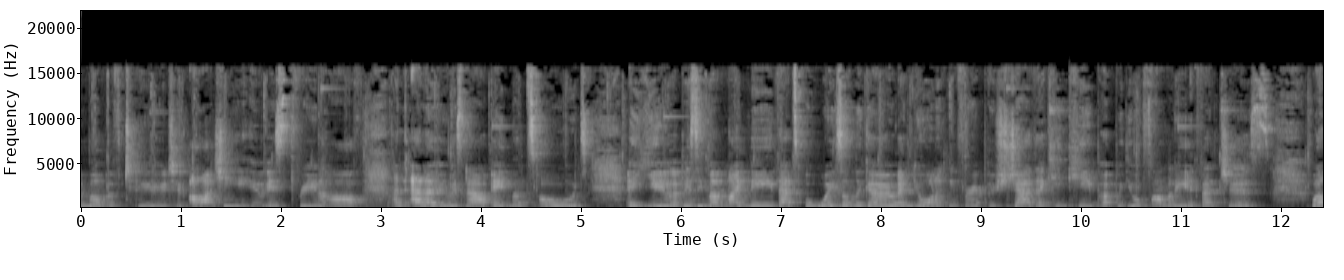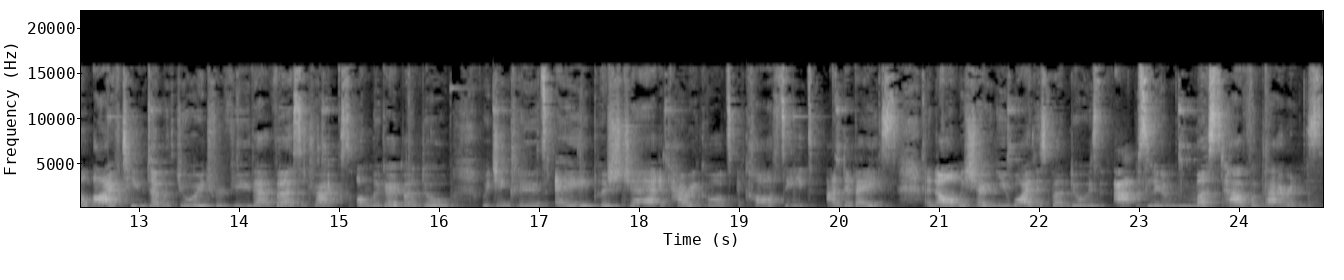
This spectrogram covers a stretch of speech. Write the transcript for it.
mum of two to Archie, who is three and a half, and Ella, who is now eight months old. Are you a busy mum like me that's always on the go and you're looking for a pushchair that can keep up with your family adventures? Well, I've teamed up with Joie to review their Versatrax on the go bundle, which includes a pushchair, a carry cot, a car seat, and a base. And I'll be showing you why this bundle is an absolute must have for parents.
